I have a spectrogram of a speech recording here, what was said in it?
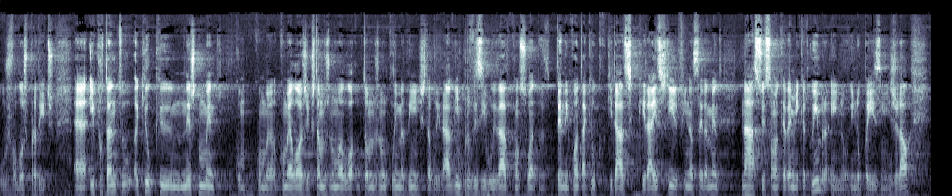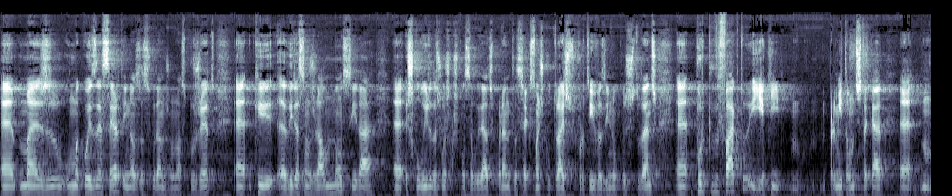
os valores perdidos. Uh, e, portanto, aquilo que neste momento como, como, é lógico, estamos, numa, estamos num clima de instabilidade, de imprevisibilidade, tendo em conta aquilo que irá, que irá existir financeiramente na Associação Académica de Coimbra e no, e no país em geral, uh, mas uma coisa é certa, e nós asseguramos no nosso projeto, uh, que a Direção-Geral não se irá uh, excluir das suas responsabilidades perante as secções culturais, esportivas e núcleos de estudantes, porque de facto, e aqui permitam-me destacar uh,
